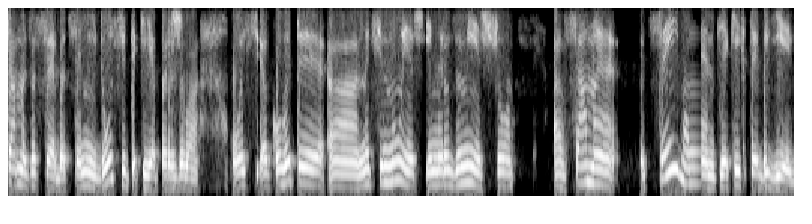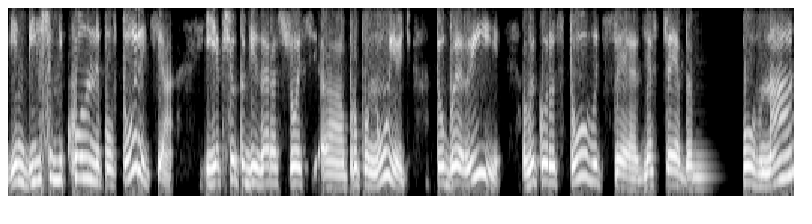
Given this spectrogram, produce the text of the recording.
саме за себе. Це мій досвід, який я пережила. Ось е, коли ти е, не цінуєш і не розумієш, що е, саме цей момент, який в тебе є, він більше ніколи не повториться. І якщо тобі зараз щось е, пропонують, то бери, використовуй це для себе повна.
